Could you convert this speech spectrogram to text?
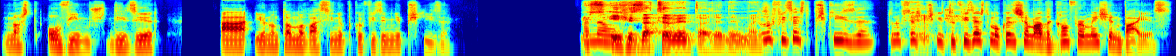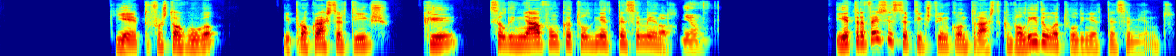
nós ouvimos dizer ah, eu não tomo a vacina porque eu fiz a minha pesquisa? Ah, não. Exatamente, olha, nem mais. Tu não fizeste pesquisa, tu não fizeste pesquisa, tu fizeste uma coisa chamada confirmation bias, que é, tu foste ao Google e procuraste artigos que se alinhavam com a tua linha de pensamento. Opinião. E através desses artigos que tu encontraste que validam a tua linha de pensamento,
